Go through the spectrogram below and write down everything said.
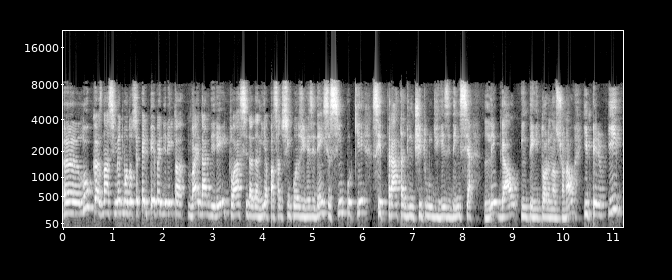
Uh, Lucas Nascimento mandou CPLP vai, direito a, vai dar direito à cidadania passados cinco anos de residência? Sim, porque se trata de um título de residência legal em território nacional e, per, e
